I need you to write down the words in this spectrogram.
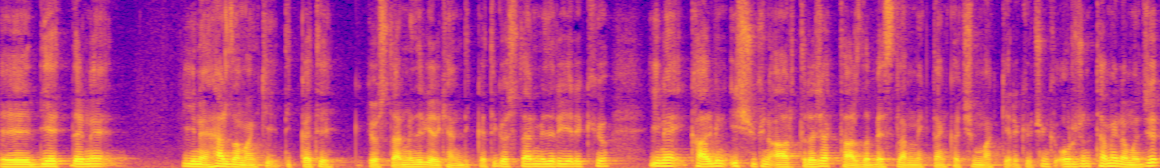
e, diyetlerine yine her zamanki dikkati göstermeleri gereken dikkati göstermeleri gerekiyor. Yine kalbin iş yükünü artıracak tarzda beslenmekten kaçınmak gerekiyor. Çünkü orucun temel amacı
